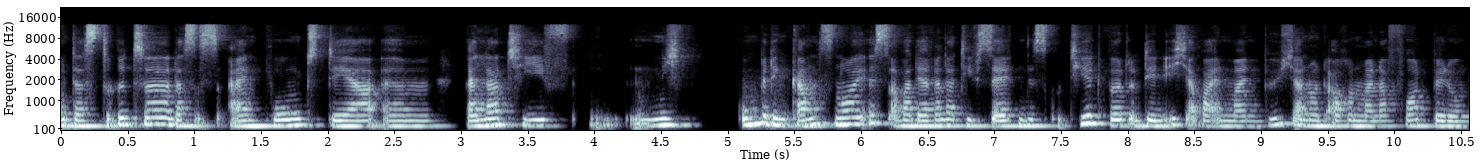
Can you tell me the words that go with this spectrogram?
Und das Dritte, das ist ein Punkt, der ähm, relativ nicht unbedingt ganz neu ist, aber der relativ selten diskutiert wird und den ich aber in meinen Büchern und auch in meiner Fortbildung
